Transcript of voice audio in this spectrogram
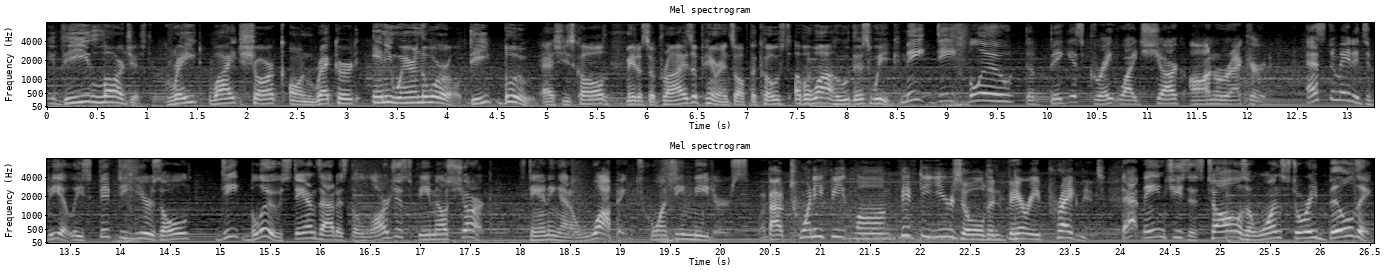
The largest great white shark on record anywhere in the world, Deep Blue, as she's called, made a surprise appearance off the coast of Oahu this week. Meet Deep Blue, the biggest great white shark on record. Estimated to be at least 50 years old, Deep Blue stands out as the largest female shark, standing at a whopping 20 meters. About 20 feet long, 50 years old, and very pregnant. That means she's as tall as a one story building.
